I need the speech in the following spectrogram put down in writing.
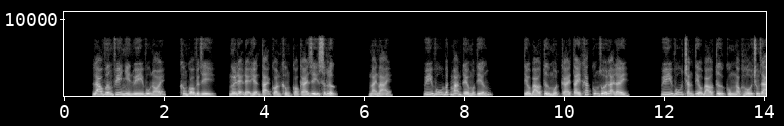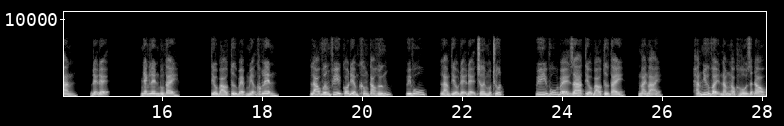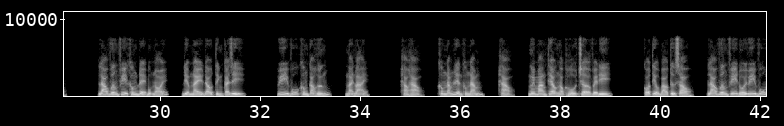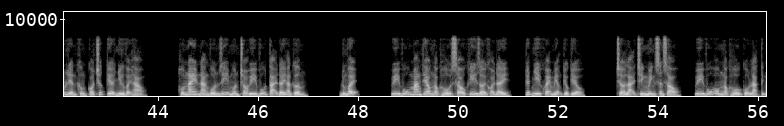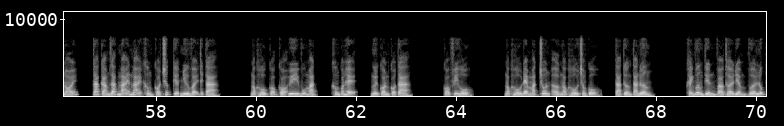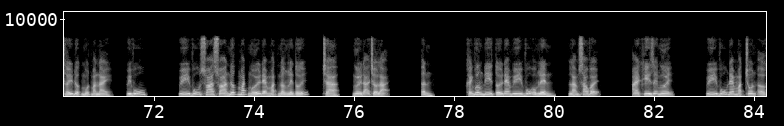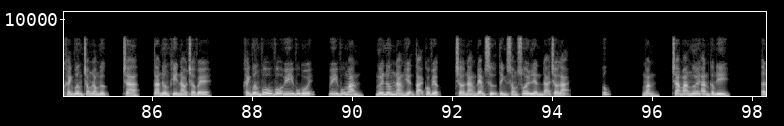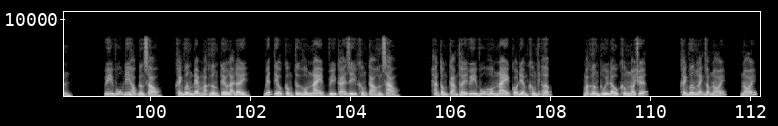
Lao Vương Phi nhìn Uy Vũ nói, không có việc gì, ngươi đệ đệ hiện tại còn không có cái gì sức lực. Nãi nãi. Uy Vũ bất mãn kêu một tiếng. Tiểu báo tử một cái tay khác cũng rối lại đây. Uy Vũ chắn tiểu báo tử cùng Ngọc Hổ trung gian, đệ đệ. Nhanh lên buông tay. Tiểu báo tử bẹp miệng khóc lên. Lao Vương Phi có điểm không cao hứng, Uy Vũ, làm tiểu đệ đệ chơi một chút. Uy Vũ bẻ ra tiểu báo tử tay, mãi mãi. Hắn như vậy nắm Ngọc Hổ rất đau. Lao Vương Phi không để bụng nói, điểm này đau tính cái gì. Uy Vũ không cao hứng, mãi mãi. Hảo hảo, không nắm liền không nắm, hảo, ngươi mang theo Ngọc Hổ trở về đi. Có tiểu báo tử sau, lão Vương Phi đối Uy Vũ liền không có trước kia như vậy hảo. Hôm nay nàng vốn dĩ muốn cho Uy Vũ tại đây ăn cơm. Đúng vậy. Uy Vũ mang theo Ngọc Hổ sau khi rời khỏi đây, Tuyết Nhi khỏe miệng tiểu kiểu. Trở lại chính mình sân sau, Uy Vũ ôm Ngọc Hổ cổ lạc tịch nói, ta cảm giác mãi mãi không có trước kia như vậy thích ta. Ngọc Hổ cọ cọ Uy Vũ mặt, không quan hệ, ngươi còn có ta. Có phi hổ. Ngọc Hổ đem mặt chôn ở Ngọc Hổ trong cổ, ta tưởng ta nương. Khánh Vương tiến vào thời điểm vừa lúc thấy được một màn này, Uy Vũ. Uy Vũ xoa xoa nước mắt mới đem mặt nâng lên tới, cha, ngươi đã trở lại. Ân. Khánh Vương đi tới đem Uy Vũ ôm lên, làm sao vậy? Ai khi dễ ngươi? Uy Vũ đem mặt chôn ở Khánh Vương trong lòng ngực, cha, ta nương khi nào trở về? Khánh Vương vô vô Uy Vũ bối, Uy Vũ ngoan, ngươi nương nàng hiện tại có việc, chờ nàng đem sự tình xong xuôi liền đã trở lại. Úc! Ngoan, cha mang ngươi ăn cơm đi. Ân. Uy Vũ đi học đường sau, Khánh Vương đem Mạc Hương kêu lại đây, biết tiểu công tử hôm nay vì cái gì không cao hứng sao. Hắn tổng cảm thấy Uy Vũ hôm nay có điểm không thích hợp. Mạc Hương túi đầu không nói chuyện. Khánh Vương lạnh giọng nói, nói.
